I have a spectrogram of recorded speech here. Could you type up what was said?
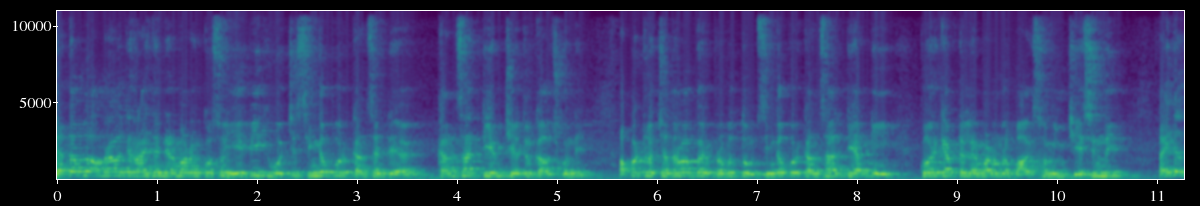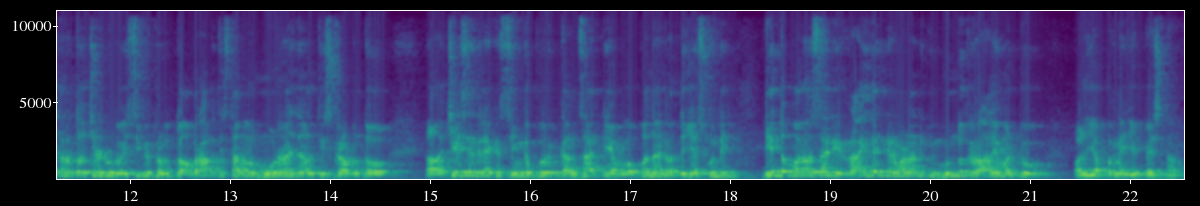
గతంలో అమరావతి రాజధాని నిర్మాణం కోసం ఏపీకి వచ్చి సింగపూర్ కన్సల్ట్ కన్సార్టియం చేతులు కాల్చుకుంది. అప్పట్లో చంద్రబాబు గారి ప్రభుత్వం సింగపూర్ కన్సార్టియాన్ని కోర్ క్యాపిటల్ నిర్మాణంలో భాగస్వామ్యం చేసింది. అయితే తర్వాత వచ్చినటువంటి వైసీపీ ప్రభుత్వం అమరావతి స్థానంలో మూడు రాజధానులు తీసుకురావడంతో చేసేది లేక సింగపూర్ కన్సార్టియం ఒప్పందాన్ని రద్దు చేసుకుంది. దీంతో మరోసారి రాజధాని నిర్మాణానికి ముందుకు రాలేమంటూ వాళ్ళు చెప్పకనే చెప్పేస్తున్నారు.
